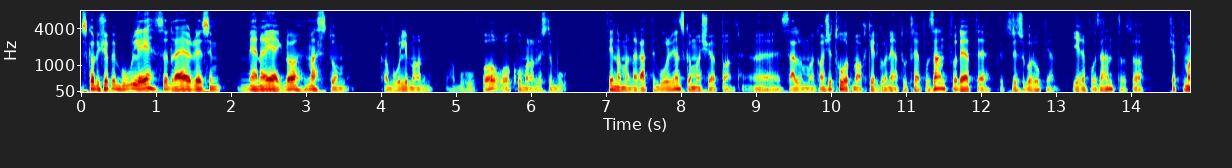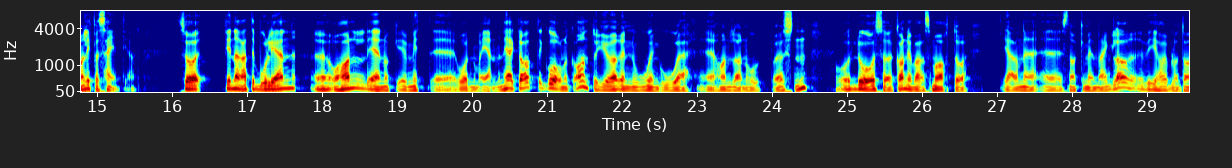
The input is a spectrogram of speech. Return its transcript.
skal du kjøpe bolig, så dreier det seg, mener jeg, da, mest om hva bolig man har behov for, og hvor man har lyst til å bo. Finner man den rette boligen, skal man kjøpe den. Eh, selv om man kanskje tror at markedet går ned 2-3 fordi at det plutselig så går det opp igjen 4% og så kjøpte man litt for seint igjen. Så finne rette boligen eh, og handel, det er nok mitt eh, råd nummer én. Men helt klart, det går nok annet å gjøre noen gode eh, handler nå på høsten. Og da også kan det være smart å gjerne snakke med en megler. Vi har jo bl.a.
